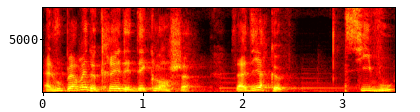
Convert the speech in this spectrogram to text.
Elle vous permet de créer des déclencheurs. C'est-à-dire que si vous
